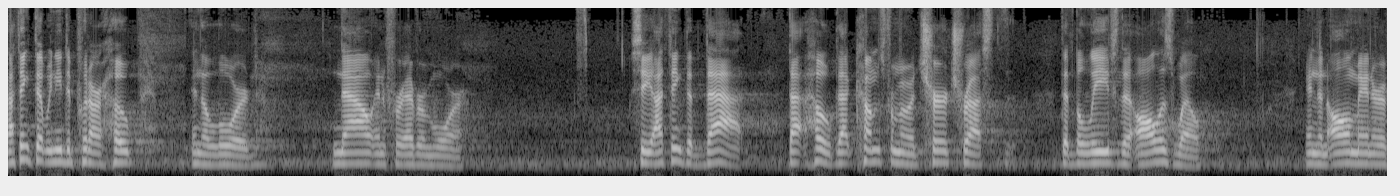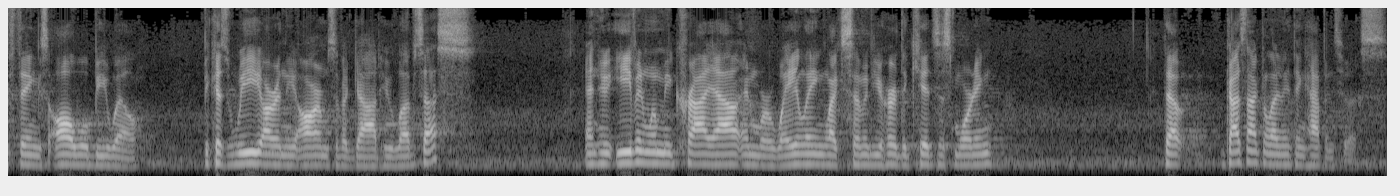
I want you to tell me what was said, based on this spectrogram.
I think that we need to put our hope in the Lord now and forevermore. See, I think that that, that hope, that comes from a mature trust that believes that all is well and in all manner of things all will be well because we are in the arms of a God who loves us and who, even when we cry out and we're wailing, like some of you heard the kids this morning, that God's not going to let anything happen to us.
